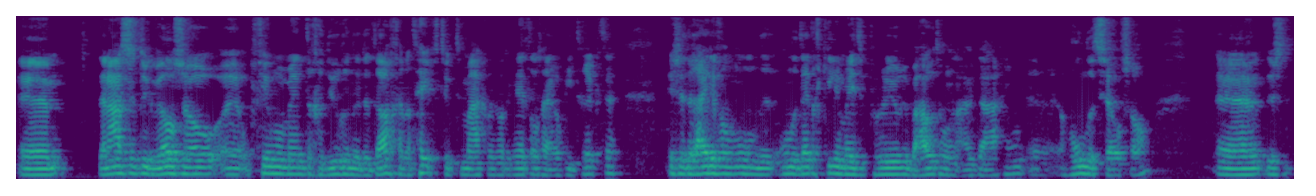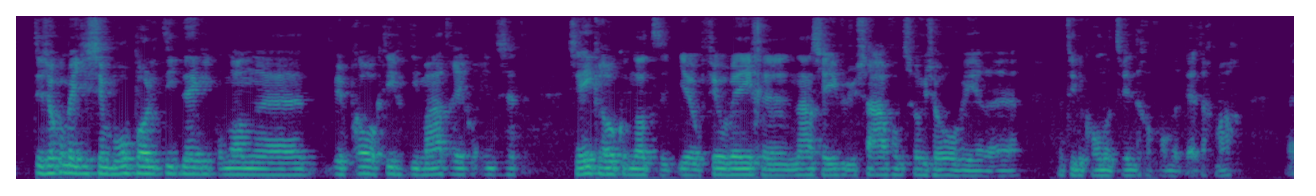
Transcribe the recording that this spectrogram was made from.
Um, daarnaast is het natuurlijk wel zo, uh, op veel momenten gedurende de dag, en dat heeft natuurlijk te maken met wat ik net al zei over die drukte, is het rijden van 100, 130 km per uur überhaupt al een uitdaging. Uh, eh, 100 zelfs al. dus het is ook een beetje symboolpolitiek, denk ik, om dan weer proactief op die maatregel in te zetten. Zeker ook omdat je op veel wegen na 7 uur s avonds sowieso alweer uh, natuurlijk 120 of 130 mag. Uh,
